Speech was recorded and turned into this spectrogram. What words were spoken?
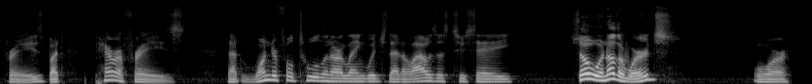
phrase, but paraphrase. That wonderful tool in our language that allows us to say, so in other words, or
